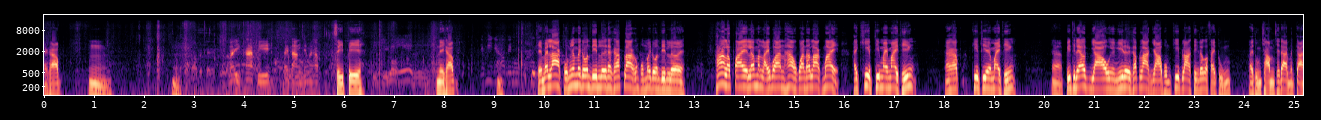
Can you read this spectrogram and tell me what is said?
นะครับ อืมและอีกห้าปีได้ตังค์ใช่ไหมครับสี่ปี นี่ครับเดี๋ยวพี่จะเอาเป็นสุกเห็นไหมรากผมยังไม่โดนดินเลยนะครับรากของผมไม่โดนดินเลย ถ้าเราไปแล้วมันหลายวันห้าหกวันถ้ารากไหมให้คีบที่ไม่ไหม้ทิ้งนะครับ คีบที่ไม่ไหม้ทิ้งอ่าปีที่แล้วยาวอย่างนี้เลยครับรากยาวผมคีบรากทิ้งแล้วก็ใส่ถุง ใส่ถุงชำใช้ได้เหมือนกัน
